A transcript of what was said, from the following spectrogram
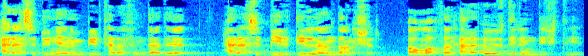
hərəsi dünyanın bir tərəfindədir, hərəsi bir dillə danışır. Allahdan hərə öz dilində işləyir.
